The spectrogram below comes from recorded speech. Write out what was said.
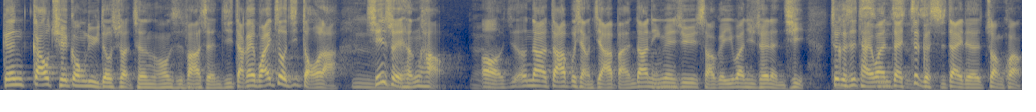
跟高缺工率都算成同时发生，其实大概白做几斗啦，薪水很好。哦，就那大家不想加班，大家宁愿去少个一万去吹冷气，这个是台湾在这个时代的状况，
